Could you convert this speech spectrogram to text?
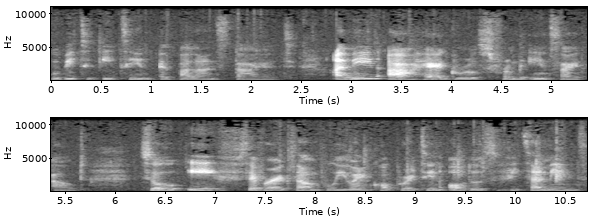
will be to eating a balanced diet. I mean our hair grows from the inside out. So if say for example you are incorporating all those vitamins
